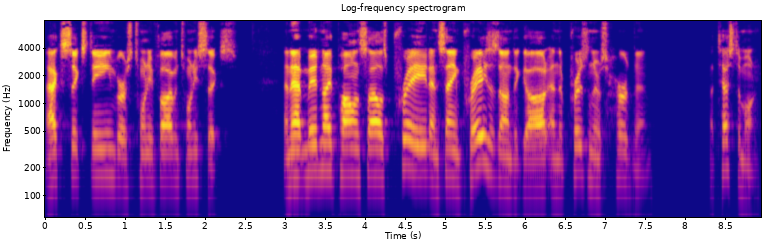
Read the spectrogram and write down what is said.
Acts 16, verse 25 and 26. And at midnight, Paul and Silas prayed and sang praises unto God, and the prisoners heard them. A testimony,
